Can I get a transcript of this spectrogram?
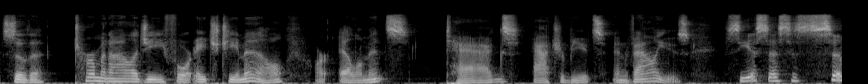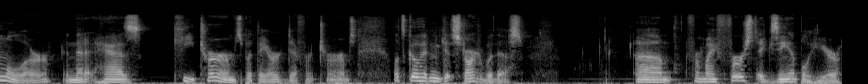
So the terminology for HTML are elements, tags, attributes, and values. CSS is similar in that it has key terms, but they are different terms. Let's go ahead and get started with this. Um, for my first example here,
